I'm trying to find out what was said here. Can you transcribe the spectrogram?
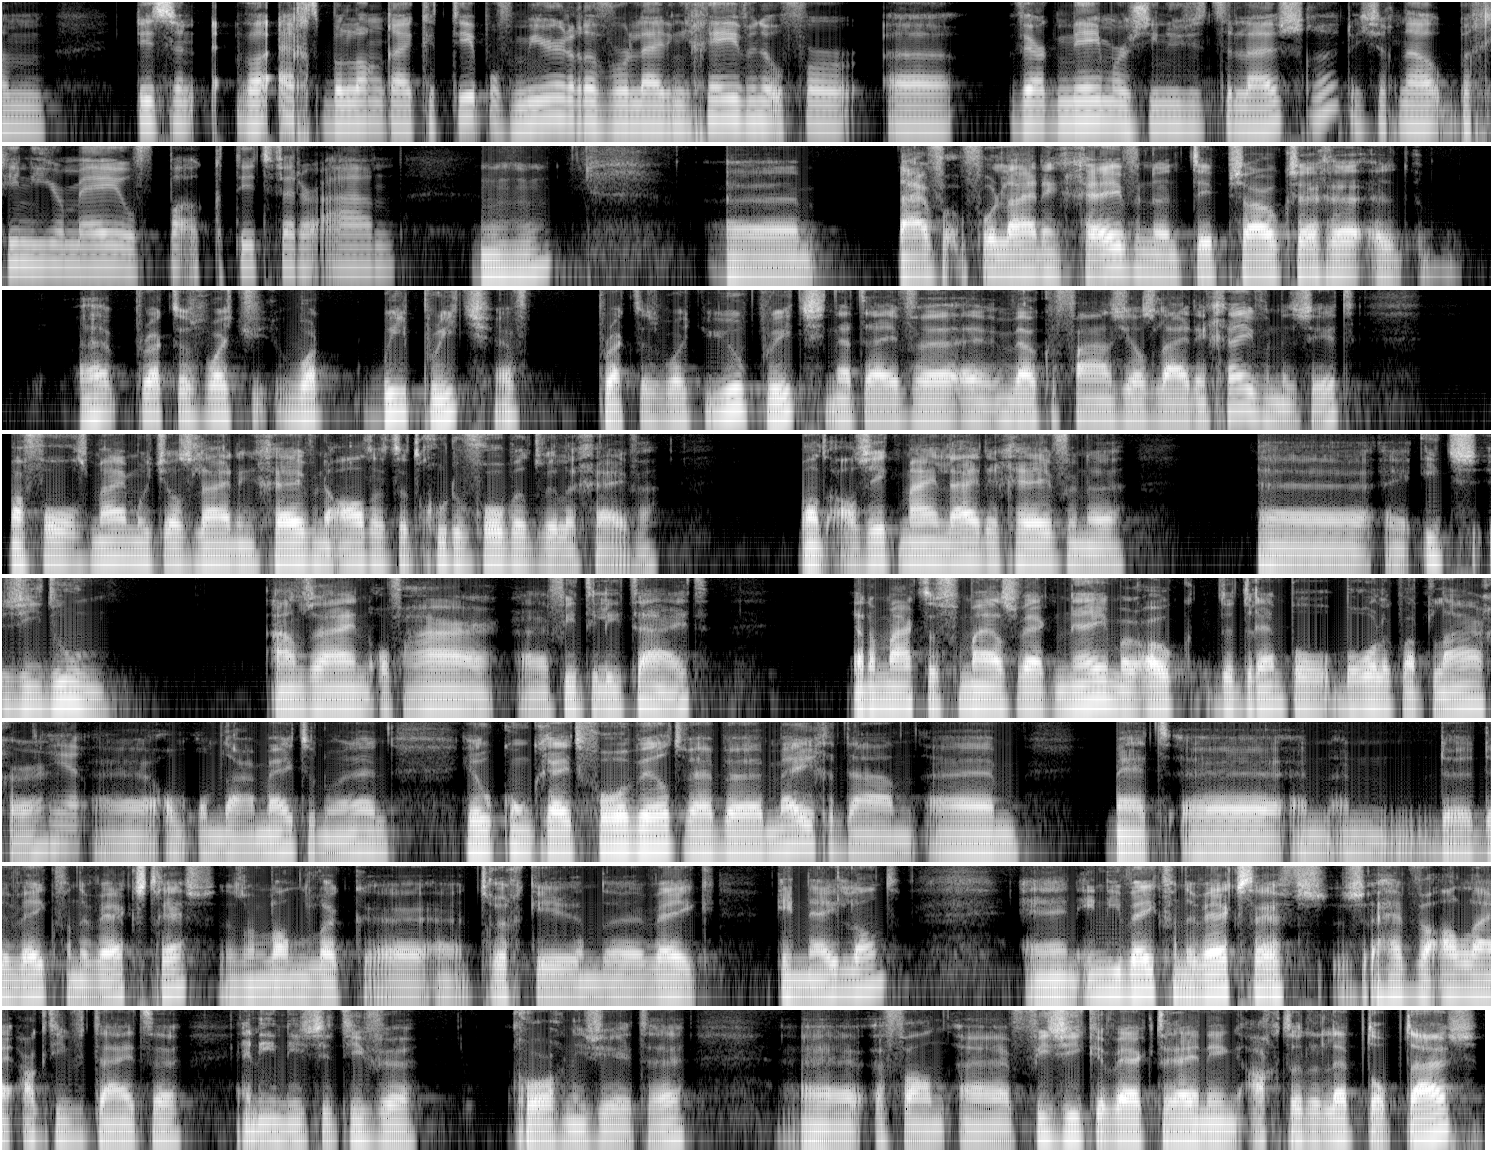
um, dit is een wel echt belangrijke tip of meerdere voor leidinggevenden of voor uh, werknemers die nu zitten te luisteren? Dat je zegt, nou begin hiermee of pak dit verder aan. -hmm. Uh, nou, voor, leidinggevende een tip zou ik zeggen, uh, practice what, you, what we preach, uh, practice what you preach. Net even eh, in welke fase je als leidinggevende zit. Maar volgens mij moet je als leidinggevende altijd het goede voorbeeld willen geven. Want als ik mijn leidinggevende iets zie doen aan zijn of haar vitaliteit, ja, dan maakt het voor mij als werknemer ook de drempel behoorlijk wat lager eh, om, om daar mee te doen. En een heel concreet voorbeeld, we hebben meegedaan ehm, met uh, een, een, de, de Week van de Werkstress. Dat is een landelijk uh, terugkerende week in Nederland. En in die Week van de Werkstress hebben we allerlei activiteiten en initiatieven georganiseerd. Hè. van fysieke werktraining achter de laptop thuis.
